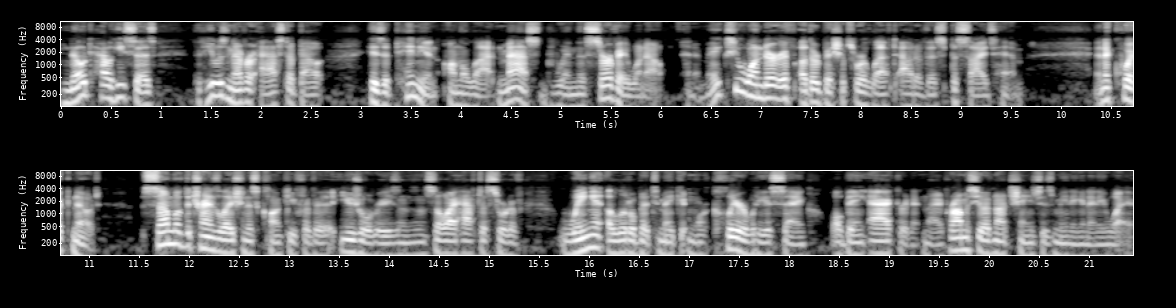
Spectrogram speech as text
Note how he says that he was never asked about his opinion on the Latin Mass when the survey went out, and it makes you wonder if other bishops were left out of this besides him. And a quick note some of the translation is clunky for the usual reasons, and so I have to sort of wing it a little bit to make it more clear what he is saying while being accurate, and I promise you I've not changed his meaning in any way.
